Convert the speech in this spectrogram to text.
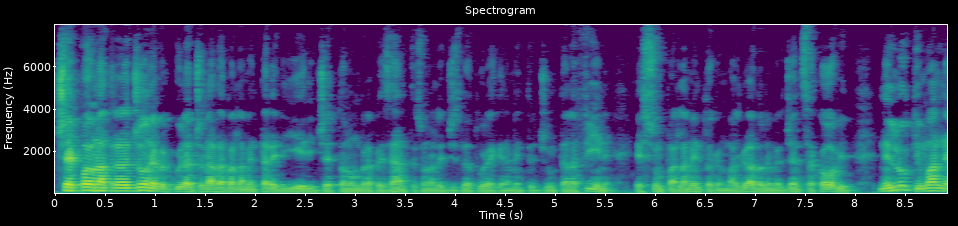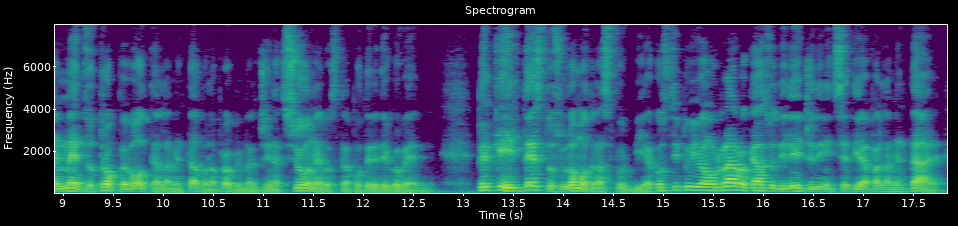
C'è poi un'altra ragione per cui la giornata parlamentare di ieri getta un'ombra pesante su una legislatura chiaramente giunta alla fine e su un Parlamento che, malgrado l'emergenza Covid, nell'ultimo anno e mezzo troppe volte ha lamentato la propria emarginazione e lo strapotere dei governi. Perché il testo sull'omotransfobia costituiva un raro caso di legge di iniziativa parlamentare.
